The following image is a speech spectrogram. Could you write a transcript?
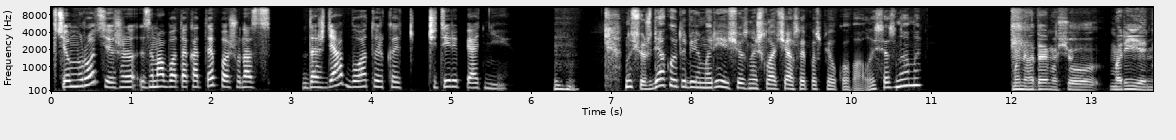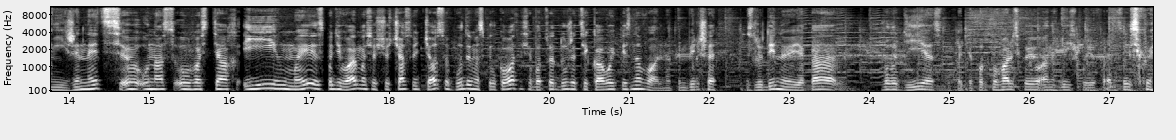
В цьому році ж зима була така тепла, що у нас дождя була тільки 4-5 днів. Угу. Ну що ж, дякую тобі, Марія, що знайшла час і поспілкувалася з нами. Ми нагадаємо, що Марія Ніжинець е, у нас у гостях, і ми сподіваємося, що час від часу будемо спілкуватися, бо це дуже цікаво і пізнавально. Тим більше з людиною, яка володіє слухайте, португальською, англійською, французькою,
